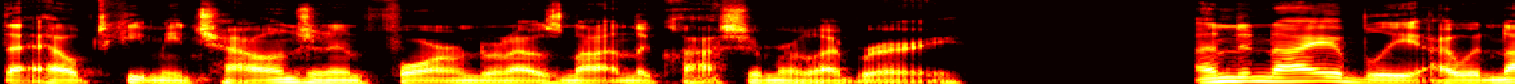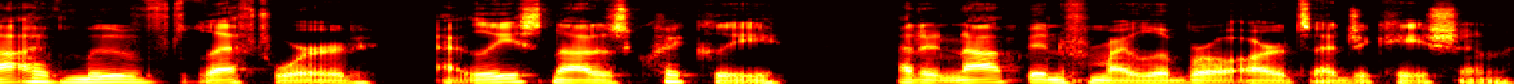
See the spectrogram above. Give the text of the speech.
that helped keep me challenged and informed when I was not in the classroom or library. Undeniably, I would not have moved leftward, at least not as quickly, had it not been for my liberal arts education.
